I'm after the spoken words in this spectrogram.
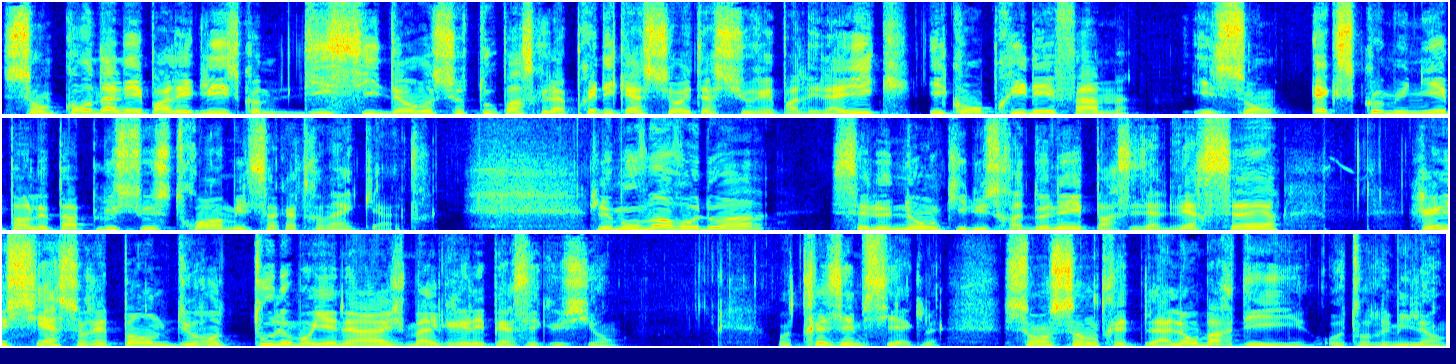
sont condamnés par l'Église comme dissidents, surtout parce que la prédication est assurée par des laïcs, y compris des femmes. Ils sont excommuniés par le pape Lucius III en 1184. Le mouvement vaudois, c'est le nom qui lui sera donné par ses adversaires, réussit à se répandre durant tout le Moyen Âge malgré les persécutions. Au XIIIe siècle, son centre est la Lombardie, autour de Milan.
